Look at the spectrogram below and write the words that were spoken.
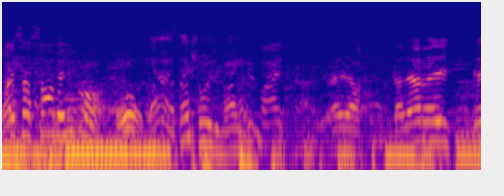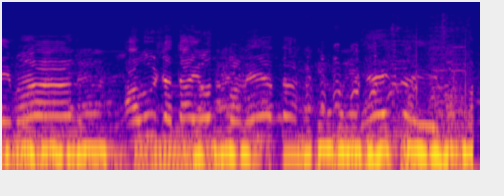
Olha essa assada aí, pô. Pô, tá, tá show demais, né? Demais, cara. Aí, ó, galera aí queimando, a luz já tá em outro planeta. É isso aí.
